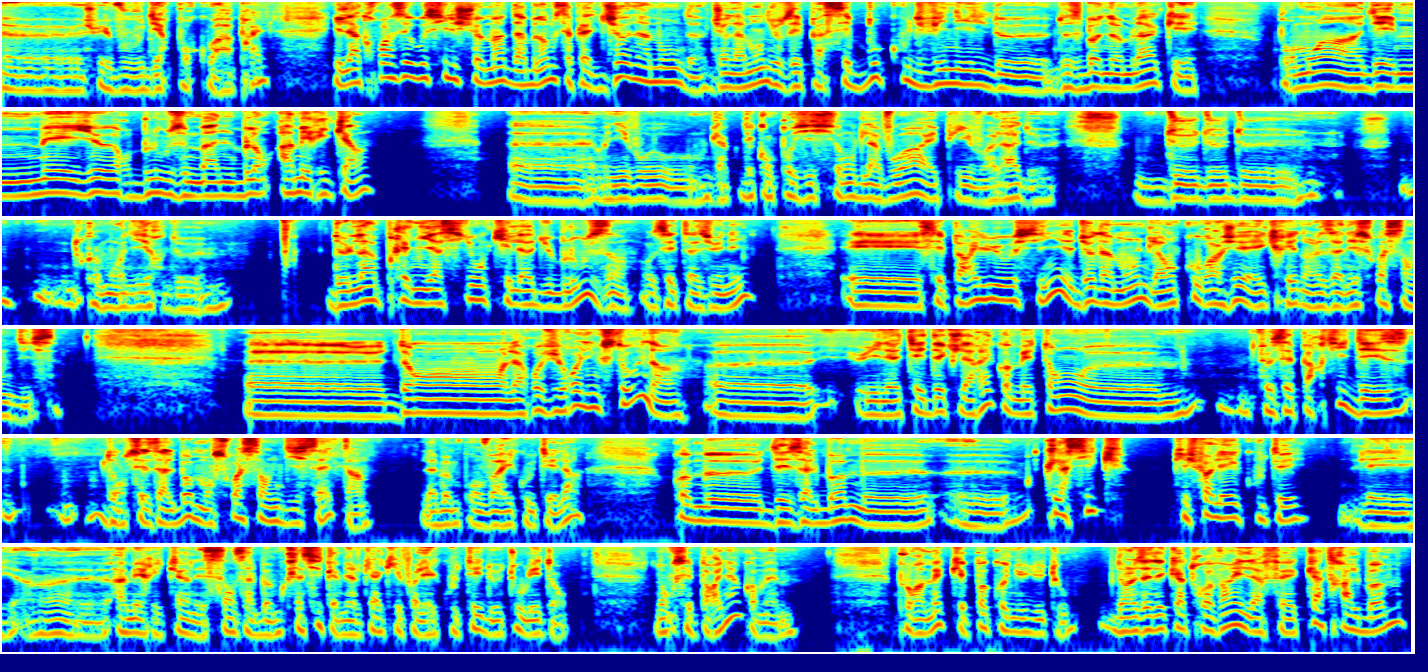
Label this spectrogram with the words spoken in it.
euh, je vais vous dire pourquoi après. Il a croisé aussi le chemin d'un bonhomme qui s'appelait John Hammond. John Hammond, je vous ai passé beaucoup de vinyles de, ce bonhomme-là, qui est pour moi un des meilleurs bluesman blancs américains. Euh, au niveau de des compositions, de la voix, et puis voilà, de, de, de, de comment dire, de, de l'imprégnation qu'il a du blues aux États-Unis. Et c'est pareil lui aussi, John Hammond l'a encouragé à écrire dans les années 70. Euh, dans la revue Rolling Stone, euh, il a été déclaré comme étant euh, faisait partie des dans ses albums en 77, hein, l'album qu'on va écouter là, comme des albums classiques qu'il fallait écouter les hein, américains, les 100 albums classiques américains qu'il fallait écouter de tous les temps. Donc c'est pas rien quand même pour un mec qui est pas connu du tout. Dans les années 80, il a fait quatre albums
